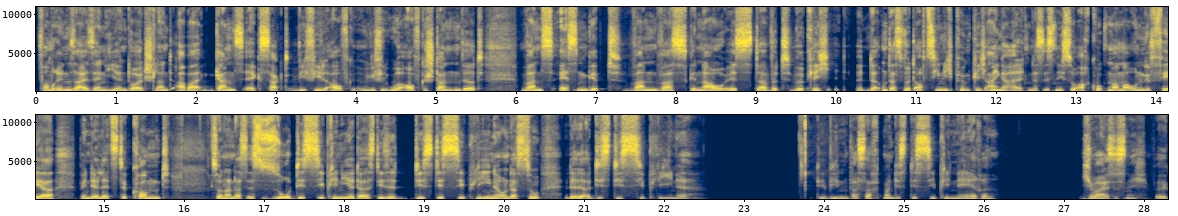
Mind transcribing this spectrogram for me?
vom Rinseisen hier in Deutschland, aber ganz exakt, wie viel, auf, wie viel Uhr aufgestanden wird, wann es Essen gibt, wann was genau ist. Da wird wirklich, und das wird auch ziemlich pünktlich eingehalten. Das ist nicht so, ach, gucken wir mal ungefähr, wenn der letzte kommt sondern das ist so diszipliniert, da ist diese Dis Diszipline und das so, äh, Dis wie, was sagt man, Dis Disziplinäre? Ich weiß es nicht. Äh,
